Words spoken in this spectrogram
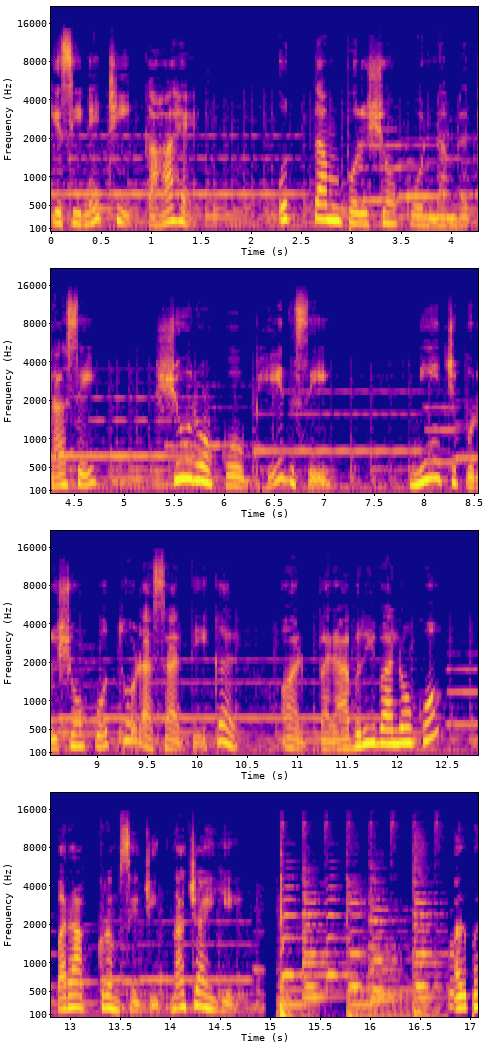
किसी ने ठीक कहा है। उत्तम पुरुषों को नम्रता से, शूरों को भेद से, नीच पुरुषों को थोड़ा सा देकर और बराबरी वालों को पराक्रम से जीतना चाहिए। अरबा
